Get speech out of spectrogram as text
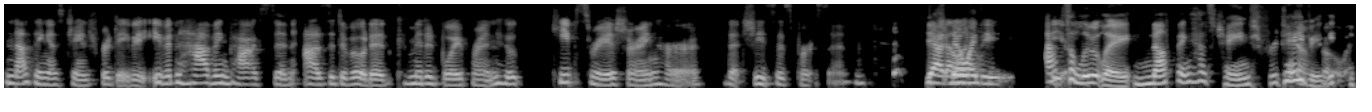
nothing has changed for Devi, even having Paxton as a devoted, committed boyfriend who keeps reassuring her that she's his person. Yeah, no, I absolutely nothing has changed for Devi, totally.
